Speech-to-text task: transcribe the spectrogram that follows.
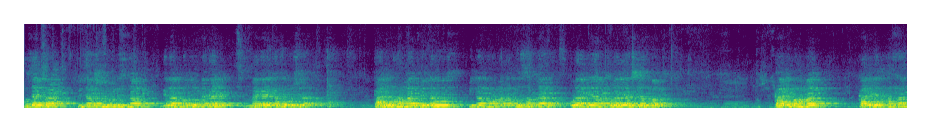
হুজাইফা, পিতা শহীদুল ইসলাম, গ্রাম নতুন মেঘাই মেঘাই কাজী বসিরা কারি মোহাম্মদ ফিরদাউস, পিতা মোহাম্মদ আব্দুল সত্তার, পুরালিয়া পুরালিয়া সিরাজগঞ্জ কারি মোহাম্মদ কারি হাসান,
